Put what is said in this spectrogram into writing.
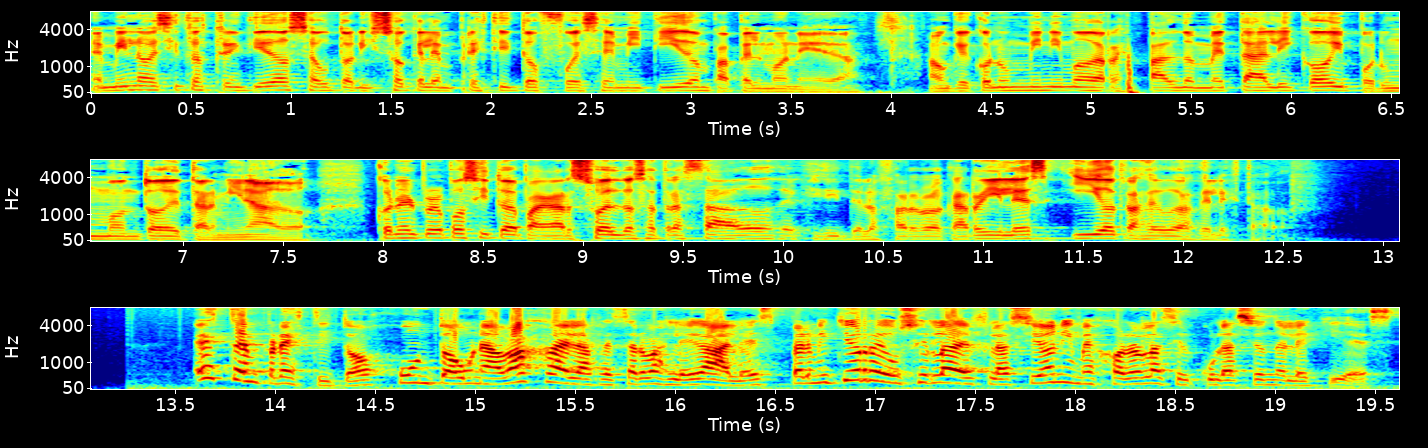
en 1932 se autorizó que el empréstito fuese emitido en papel moneda, aunque con un mínimo de respaldo en metálico y por un monto determinado, con el propósito de pagar sueldos atrasados, déficit de los ferrocarriles y otras deudas del Estado. Este empréstito, junto a una baja de las reservas legales, permitió reducir la deflación y mejorar la circulación de liquidez.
